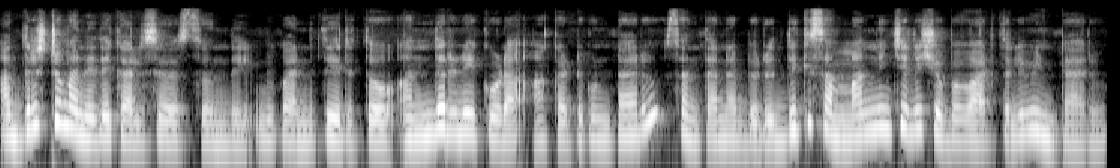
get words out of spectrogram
అదృష్టం అనేది కలిసి వస్తుంది. మీ పనితీరుతో అందరినీ కూడా ఆకట్టుకుంటారు. సంతాన అభివృద్ధికి సంబంధించిన శుభవార్తలు వింటారు.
